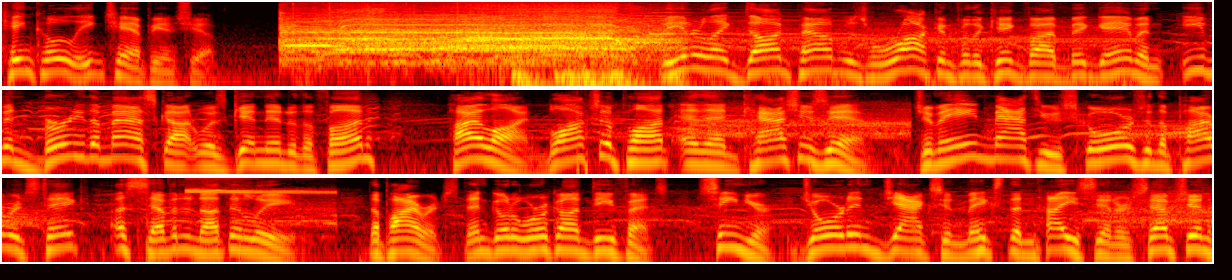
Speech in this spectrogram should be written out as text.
KingCo League Championship. The Interlake Dog Pound was rocking for the King 5 big game, and even Bernie the mascot was getting into the fun. Highline blocks a punt and then cashes in. Jermaine Matthews scores, and the Pirates take a 7 0 lead. The Pirates then go to work on defense. Senior Jordan Jackson makes the nice interception.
